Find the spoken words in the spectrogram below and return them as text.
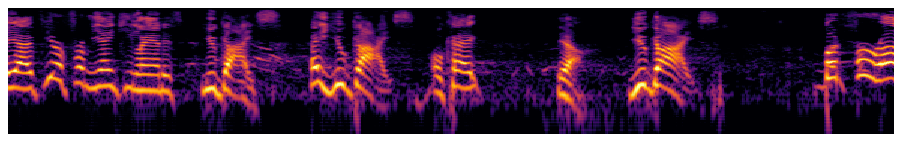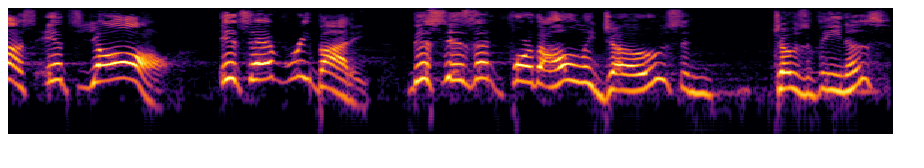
yeah, if you're from Yankee land, it's you guys. Hey, you guys, okay? Yeah, you guys. But for us, it's y'all. It's everybody. This isn't for the holy Joes and Josephinas.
